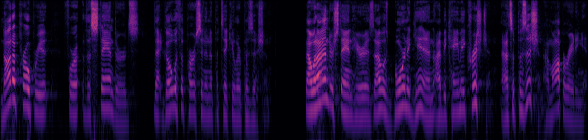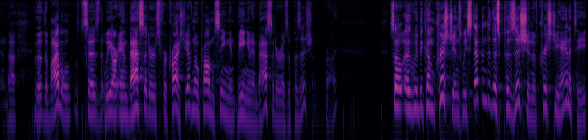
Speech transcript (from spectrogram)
Not appropriate for the standards that go with a person in a particular position. Now, what I understand here is I was born again, I became a Christian. That's a position I'm operating in. Uh, the, the Bible says that we are ambassadors for Christ. You have no problem seeing being an ambassador as a position, right? So, as we become Christians, we step into this position of Christianity,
